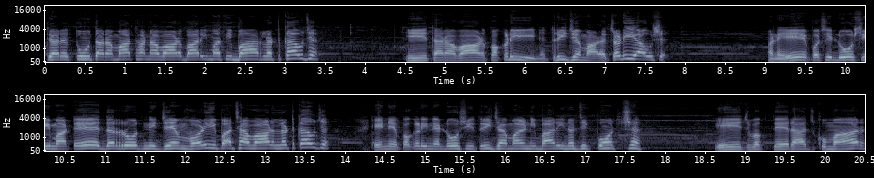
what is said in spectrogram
ત્યારે તું તારા માથાના વાળ બારીમાંથી બહાર લટકાવજે. એ તારા વાળ પકડીને ત્રીજે માળે ચડી આવશે. અને એ પછી ડોશી માટે દરરોજની જેમ વળી પાછા વાળ લટકાવજે. એને પકડીને ડોશી ત્રીજા માળની બારી નજીક પહોંચશે. એ જ વખતે રાજકુમાર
